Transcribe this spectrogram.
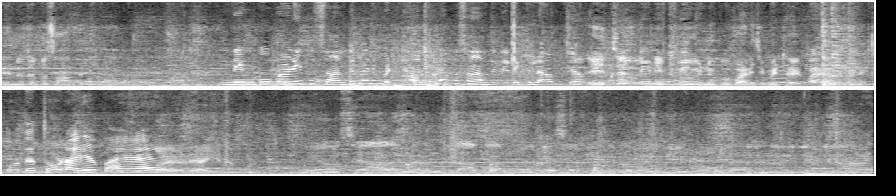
ਤੈਨੂੰ ਤੇ ਪਸੰਦ ਨਹੀਂ ਨਿੰਬੂ ਪਾਣੀ ਪਸੰਦ ਮੈਨੂੰ ਮਿੱਠਾ ਨਹੀਂ ਨਾ ਪਸੰਦ ਜਿਹੜੇ ਗੁਲਾਬ ਜਾਮੁਨ ਇਹ ਚ ਖਾਂਦੇ ਨਿੰਬੂ ਨਿੰਬੂ ਪਾਣੀ ਚ ਮਿੱਠਾ ਵੀ ਪਾਇਆ ਉਹਨਾਂ ਨੇ। ਉਹ ਤਾਂ ਥੋੜਾ ਜਿਹਾ ਪਾਇਆ ਹੈ ਪਾਇਆ ਤੇ ਆਈ ਨਾ। ਹਾਂ।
